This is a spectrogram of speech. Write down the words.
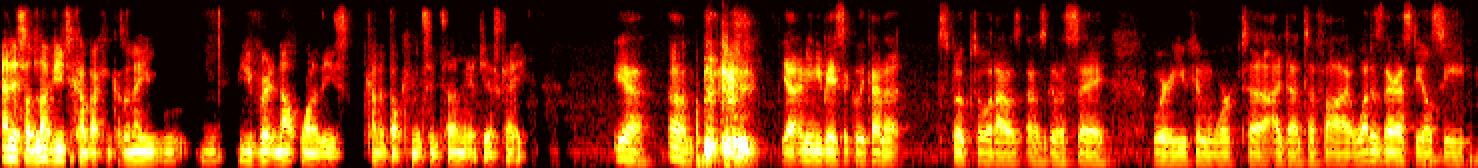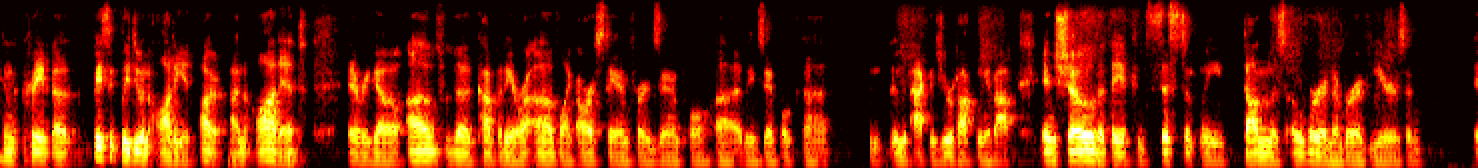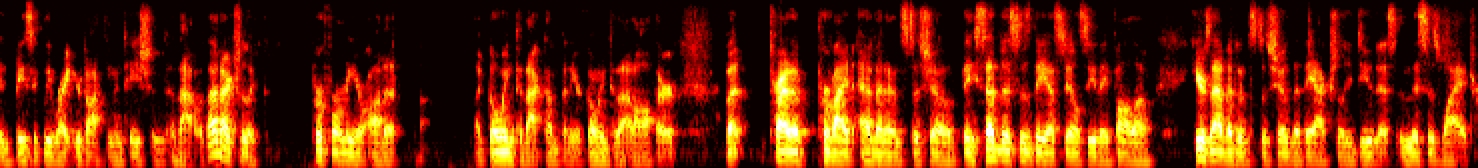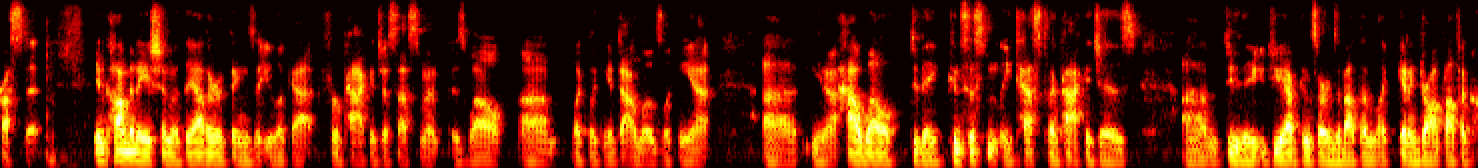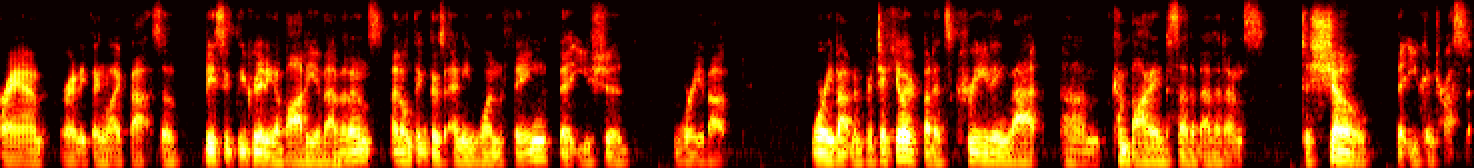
Ellis, I'd love you to come back in because I know you, you've written up one of these kind of documents internally at GSK. Yeah. Um, Yeah, I mean, you basically kind of spoke to what I was I was going to say, where you can work to identify what is their SDLC, you can create a basically do an audit or an audit. There we go of the company or of like our stand, for example, uh, the example uh, in the package you were talking about, and show that they have consistently done this over a number of years, and and basically write your documentation to that without actually like performing your audit, like going to that company or going to that author, but try to provide evidence to show they said this is the SDLC they follow. Here's evidence to show that they actually do this, and this is why I trust it. In combination with the other things that you look at for package assessment as well, um, like looking at downloads, looking at uh, you know how well do they consistently test their packages. Um, do they do you have concerns about them like getting dropped off a CRAN or anything like that? So basically creating a body of evidence. I don't think there's any one thing that you should worry about worry about in particular, but it's creating that um, combined set of evidence to show that you can trust it.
